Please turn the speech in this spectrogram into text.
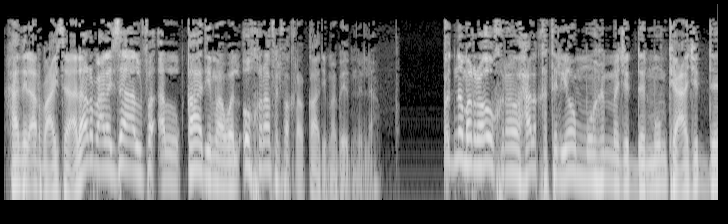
هذه الأربع أجزاء. الأربع أجزاء القادمة والأخرى في الفقرة القادمة بإذن الله. عدنا مرة أخرى وحلقة اليوم مهمة جدا ممتعة جدا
